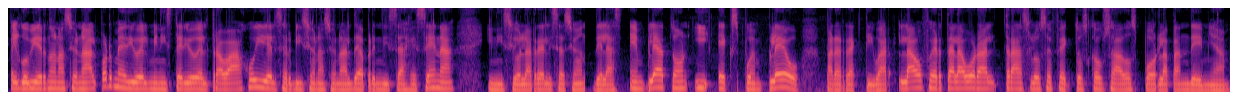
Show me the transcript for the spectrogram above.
El Gobierno Nacional, por medio del Ministerio del Trabajo y el Servicio Nacional de Aprendizaje SENA, inició la realización de las Empleatón y Expo Empleo para reactivar la oferta laboral tras los efectos causados por la pandemia.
